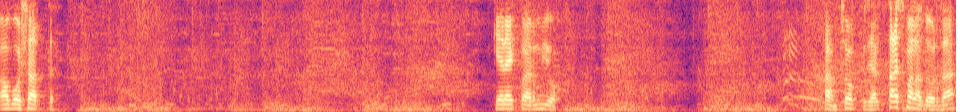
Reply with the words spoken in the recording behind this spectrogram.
Aa boşalttı. Gerek var mı? Yok. Tamam çok güzel. Saçmaladı orada.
